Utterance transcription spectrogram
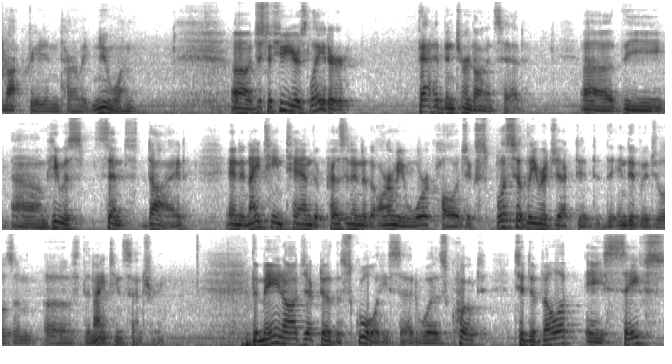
not create an entirely new one. Uh, just a few years later, that had been turned on its head. Uh, the, um, he was sent, died, and in 1910, the president of the Army War College explicitly rejected the individualism of the 19th century. The main object of the school, he said, was, quote, to develop a safe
